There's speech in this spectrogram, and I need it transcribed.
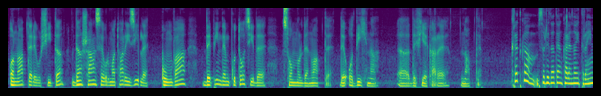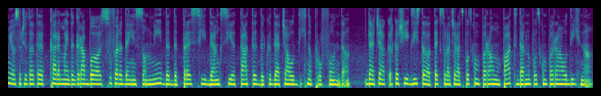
o noapte reușită dă șanse următoarei zile. Cumva depindem cu toții de somnul de noapte, de odihna uh, de fiecare noapte. Cred că societatea în care noi trăim e o societate care mai degrabă suferă de insomnii, de depresii, de anxietate, decât de acea odihnă profundă. De aceea, cred că și există textul acela, îți poți cumpăra un pat, dar nu poți cumpăra odihna.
